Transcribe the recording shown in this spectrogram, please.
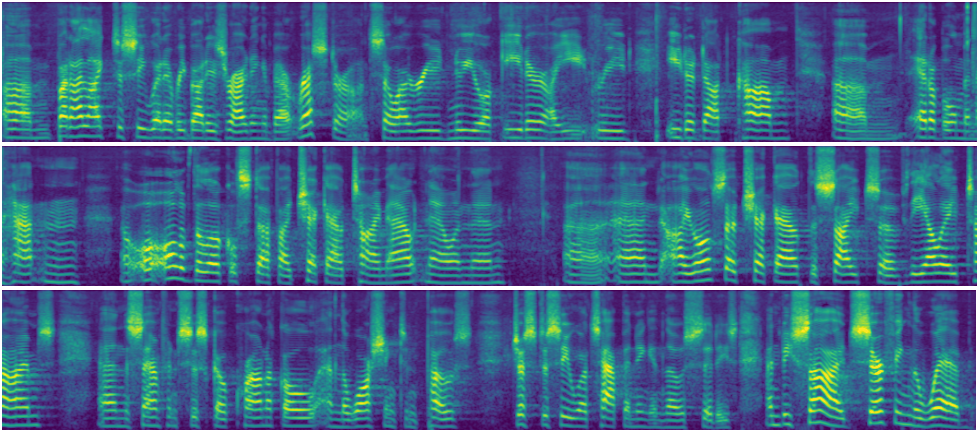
Um, but I like to see what everybody's writing about restaurants. So I read New York Eater, I eat, read eater.com um, Edible Manhattan, all, all of the local stuff. I check out Time Out now and then. Uh, and I also check out the sites of the LA Times and the San Francisco Chronicle and the Washington Post just to see what's happening in those cities. And besides, surfing the web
